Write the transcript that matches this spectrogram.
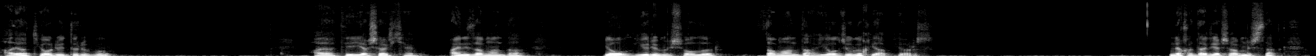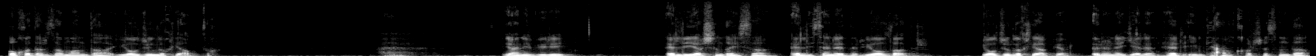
hayat yoludur bu. Hayatı yaşarken aynı zamanda yol yürümüş olur, zamanda yolculuk yapıyoruz. Ne kadar yaşamışsak o kadar zamanda yolculuk yaptık. Yani biri 50 yaşındaysa 50 senedir yoldadır. Yolculuk yapıyor. Önüne gelen her imtihan karşısında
